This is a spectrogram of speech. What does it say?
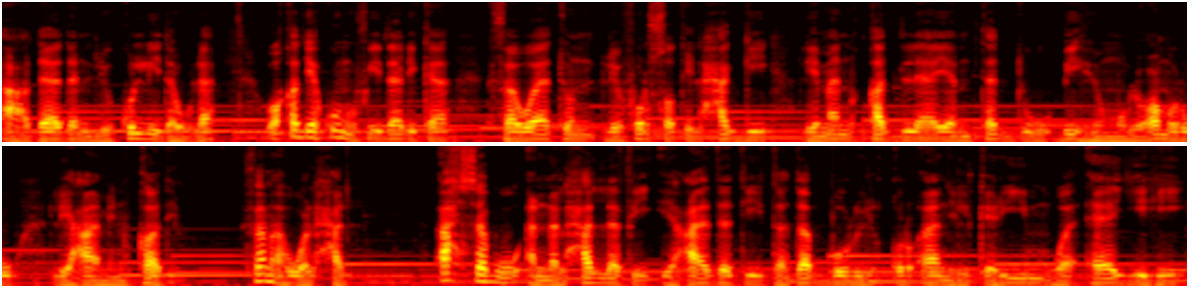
أعدادا لكل دولة وقد يكون في ذلك فوات لفرصة الحج لمن قد لا يمتد بهم العمر لعام قادم. فما هو الحل؟ أحسب أن الحل في إعادة تدبر القرآن الكريم وآيه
